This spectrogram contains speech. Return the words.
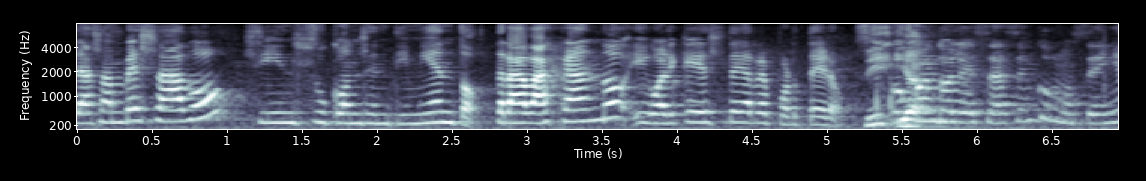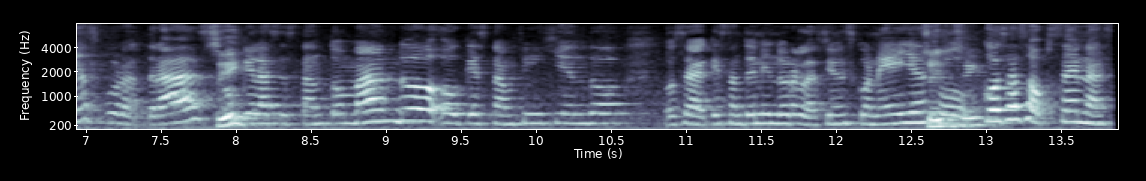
las han besado sin su consentimiento, trabajando igual que este reportero. Sí, O cuando les hacen como señas por atrás, Sí. o que las están tomando, o que están fingiendo, o sea, que están teniendo relaciones con ellas, Sí, o cosas obscenas.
